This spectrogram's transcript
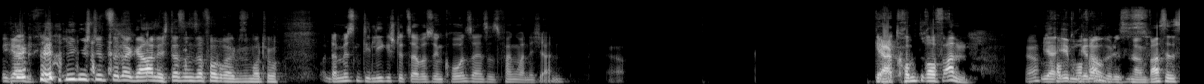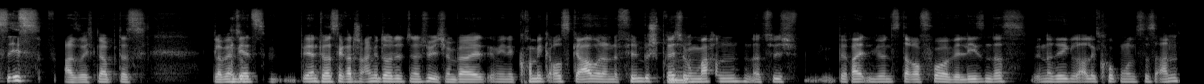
Liegestütze oder gar nicht. Das ist unser Vorbereitungsmotto. Und da müssen die Liegestütze aber synchron sein, sonst fangen wir nicht an. Ja, ja kommt drauf an. Ja, ja eben, genau. An, würde ich sagen, was es ist. Also ich glaube, das, ich glaube, wenn also, wir jetzt, Bernd, du hast ja gerade schon angedeutet, natürlich, wenn wir irgendwie eine Comic-Ausgabe oder eine Filmbesprechung mhm. machen, natürlich bereiten wir uns darauf vor. Wir lesen das in der Regel alle, gucken uns das an.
